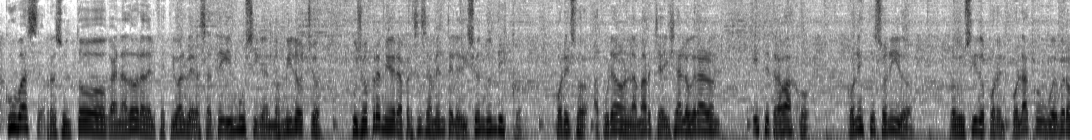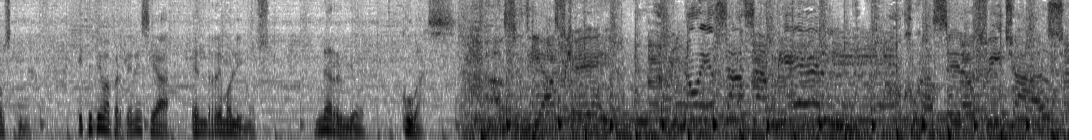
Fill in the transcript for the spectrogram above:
Cubas resultó ganadora del Festival Verazategui Música en 2008, cuyo premio era precisamente la edición de un disco. Por eso apuraron la marcha y ya lograron este trabajo, con este sonido, producido por el polaco Webrowski. Este tema pertenece a En Remolinos. Nervio, Cubas. Hace días que no estás tan bien, las fichas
